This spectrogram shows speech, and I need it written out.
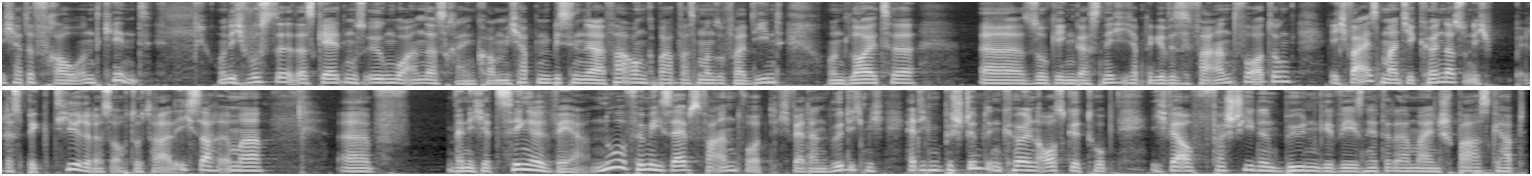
ich hatte Frau und Kind. Und ich wusste, das Geld muss irgendwo anders reinkommen. Ich habe ein bisschen Erfahrung gebracht, was man so verdient. Und Leute, äh, so ging das nicht. Ich habe eine gewisse Verantwortung. Ich weiß, manche können das und ich respektiere das auch total. Ich sage immer, äh, wenn ich jetzt Single wäre, nur für mich selbst verantwortlich wäre, dann würde ich mich, hätte ich mich bestimmt in Köln ausgetobt. Ich wäre auf verschiedenen Bühnen gewesen, hätte da meinen Spaß gehabt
